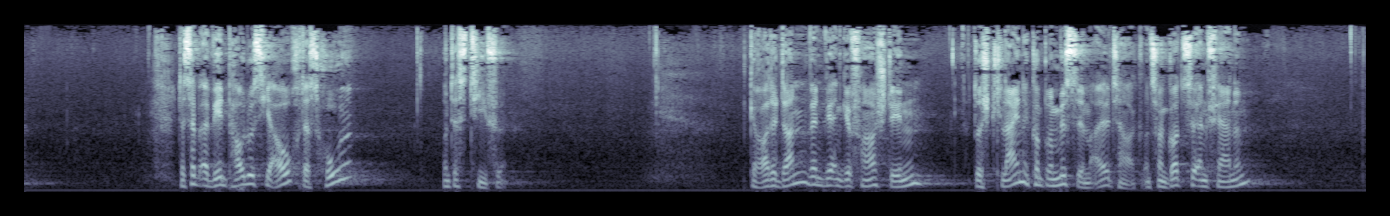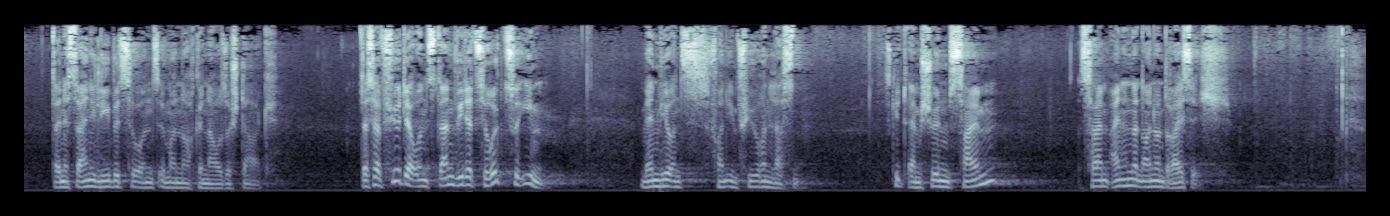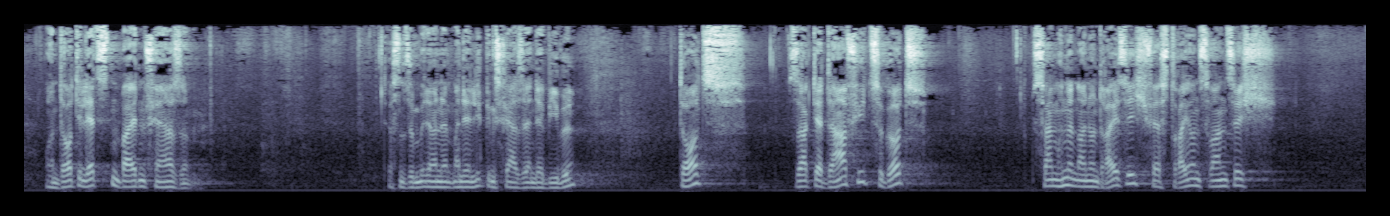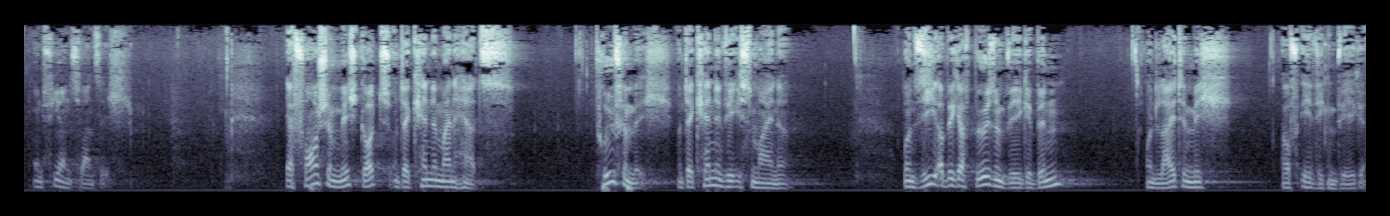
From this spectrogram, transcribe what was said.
Deshalb erwähnt Paulus hier auch das Hohe und das Tiefe. Gerade dann, wenn wir in Gefahr stehen, durch kleine Kompromisse im Alltag uns von Gott zu entfernen, dann ist seine Liebe zu uns immer noch genauso stark. Deshalb führt er uns dann wieder zurück zu ihm, wenn wir uns von ihm führen lassen. Es gibt einen schönen Psalm, Psalm 139. Und dort die letzten beiden Verse. Das sind so meine Lieblingsverse in der Bibel. Dort sagt der David zu Gott, Psalm 139, Vers 23 und 24. Erforsche mich, Gott, und erkenne mein Herz. Prüfe mich und erkenne, wie ich's meine. Und sieh, ob ich auf bösem Wege bin und leite mich auf ewigem Wege.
